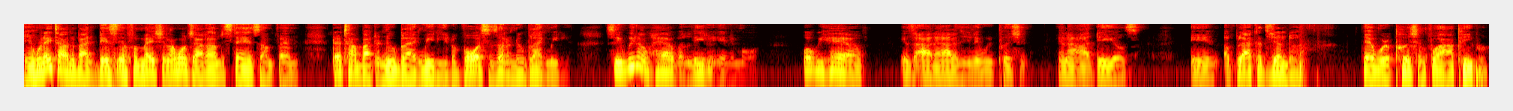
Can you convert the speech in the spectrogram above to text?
and when they talking about disinformation, I want y'all to understand something, family. They're talking about the new black media, the voices of the new black media. See, we don't have a leader anymore. What we have is an ideology that we're pushing and our ideals in a black agenda that we're pushing for our people.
